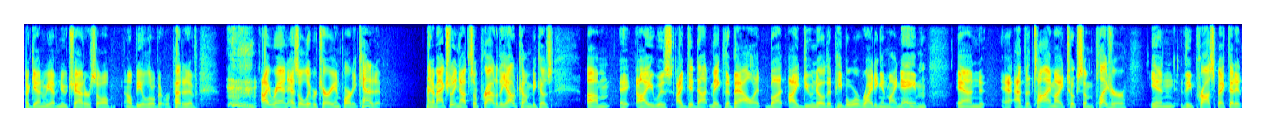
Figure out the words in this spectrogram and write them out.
again, we have new chatter, so I'll, I'll be a little bit repetitive. I ran as a Libertarian Party candidate, and I'm actually not so proud of the outcome because um, I was I did not make the ballot, but I do know that people were writing in my name, and at the time I took some pleasure in the prospect that it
